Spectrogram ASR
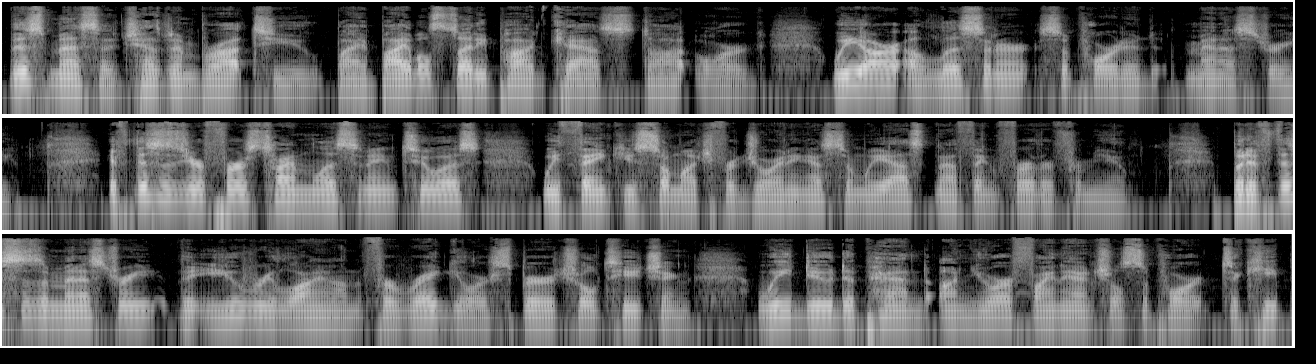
This message has been brought to you by BibleStudyPodcasts.org. We are a listener supported ministry. If this is your first time listening to us, we thank you so much for joining us and we ask nothing further from you. But if this is a ministry that you rely on for regular spiritual teaching, we do depend on your financial support to keep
